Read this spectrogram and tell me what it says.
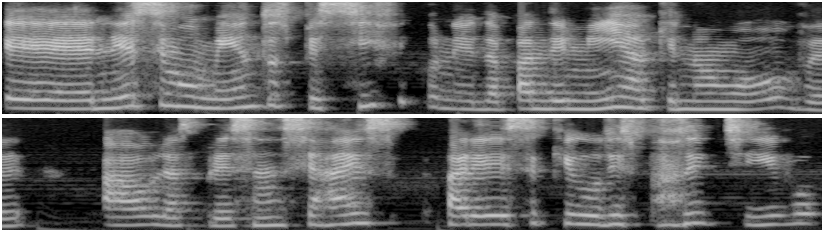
é, nesse momento específico né, da pandemia, que não houve aulas presenciais, parece que o dispositivo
